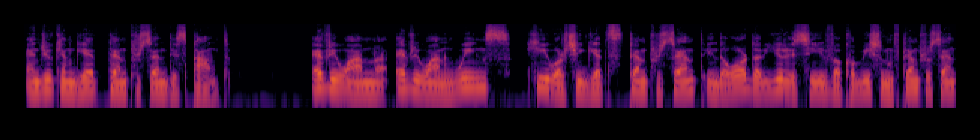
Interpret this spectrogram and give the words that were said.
and you can get 10% discount. Everyone everyone wins. He or she gets 10% in the order. You receive a commission of 10%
